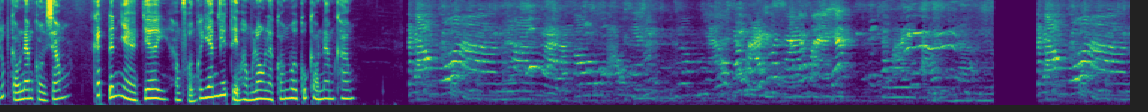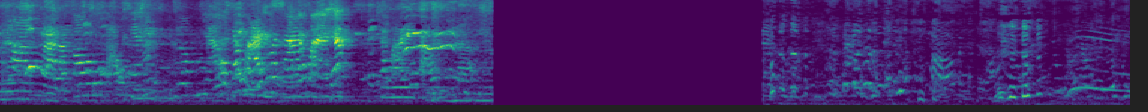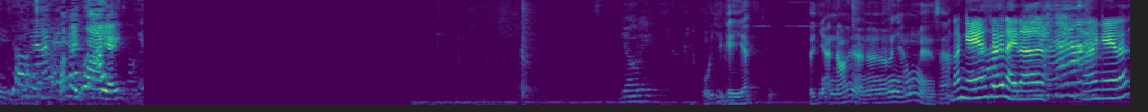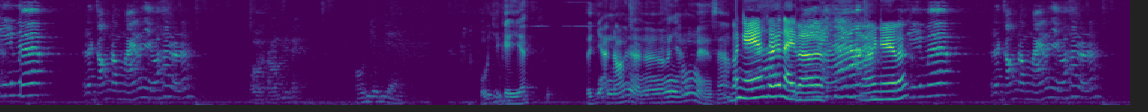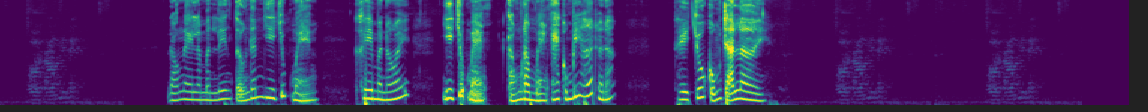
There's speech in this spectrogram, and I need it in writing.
Lúc cậu Năm còn sống, khách đến nhà chơi, Hồng Phượng có dám giới thiệu Hồng Loan là con nuôi của cậu Năm không? bánh này của ai vậy? Vô đi. Ủa gì kỳ vậy? Tự nhiên anh nói là nó, nó nhắn nè sao? Nó nghe chứ cái này là, là nghe đó? Là cộng đồng mạng nó vậy hết rồi đó. Ủa như vậy? Ủa gì kỳ vậy? Tự nhiên anh nói là nó, nó nhắn nè sao? Nó nghe chứ cái này là, là nghe đó? Á là cộng đồng mạng nó vậy hết rồi đó Đoạn này là mình liên tưởng đến di chúc mạng. Khi mà nói di chúc mạng, cộng đồng mạng ai cũng biết hết rồi đó. Thì chúa cũng trả lời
